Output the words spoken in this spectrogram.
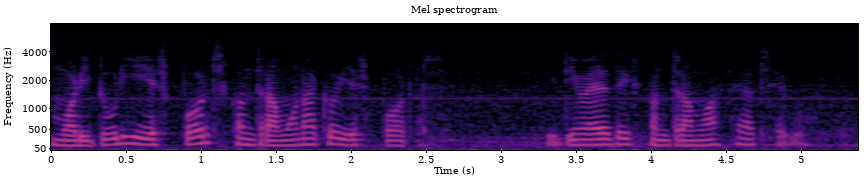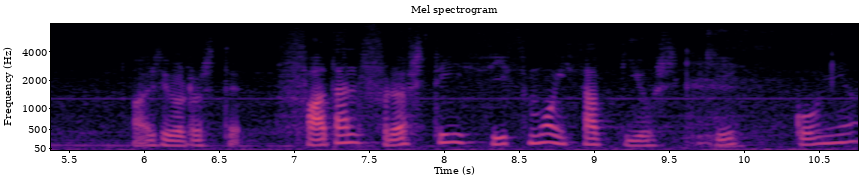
Morituri Sports contra Monaco y Sports. Y Team contra Mace HQ. A ver si veo el roster. Fatal, Frosty, Cizmo y Zaptius. ¿Qué coño?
